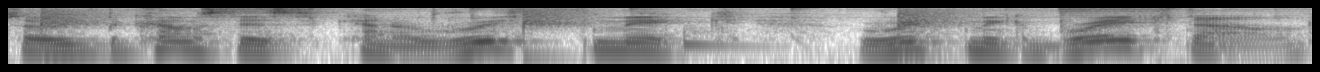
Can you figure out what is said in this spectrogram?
So it becomes this kind of rhythmic, rhythmic breakdown.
